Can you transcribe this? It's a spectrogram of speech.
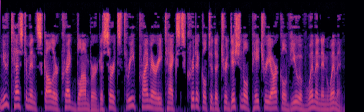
New Testament scholar Craig Blomberg asserts three primary texts critical to the traditional patriarchal view of women and women.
